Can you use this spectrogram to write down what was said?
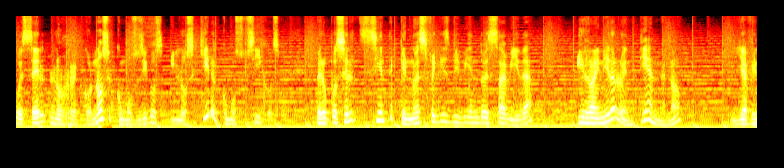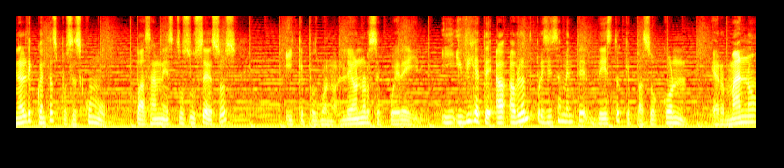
pues él los reconoce como sus hijos y los quiere como sus hijos. Pero pues él siente que no es feliz viviendo esa vida y Rainira lo entiende, ¿no? Y a final de cuentas pues es como pasan estos sucesos y que pues bueno, Leonor se puede ir. Y, fíjate, hablando precisamente de esto que pasó con hermano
